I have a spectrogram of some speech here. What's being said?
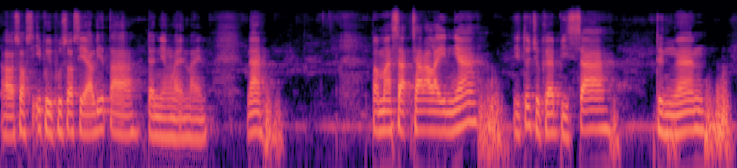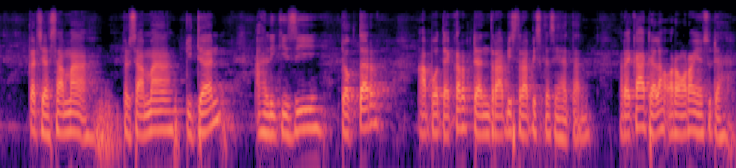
uh, sos ibu-ibu sosialita dan yang lain-lain. Nah, pemasak cara lainnya itu juga bisa dengan kerjasama bersama bidan, ahli gizi, dokter apoteker, dan terapis-terapis kesehatan. Mereka adalah orang-orang yang sudah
